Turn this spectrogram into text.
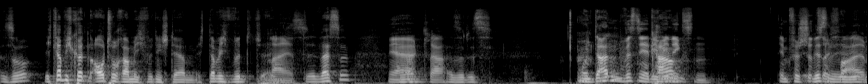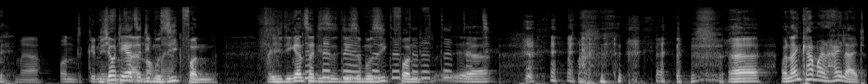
so. Ich glaube, ich könnte ein Auto rammen, ich würde nicht sterben. Ich glaube, ich würde, äh, Nice. weißt du? Ja, klar. Also das. Und dann wissen ja die kam- wenigsten. Euch die- vor allem. Ja. Und Ich auch die ganze Zeit die Musik von. Die ganze Zeit diese, diese Musik von. Ja. äh, und dann kam ein Highlight,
